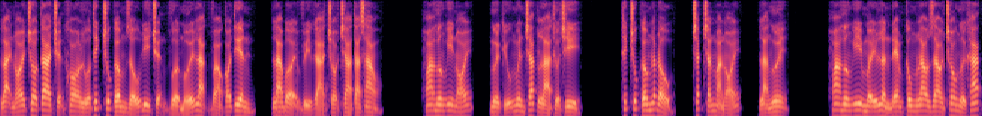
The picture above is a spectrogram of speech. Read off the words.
Lại nói cho ta chuyện kho lúa thích trúc âm giấu đi chuyện vừa mới lạc vào coi tiên là bởi vì gả cho cha ta sao? Hoa hương y nói, người cứu nguyên chắc là thừa chi. Thích trúc âm lắc đầu, chắc chắn mà nói, là ngươi. Hoa hương y mấy lần đem công lao giao cho người khác,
